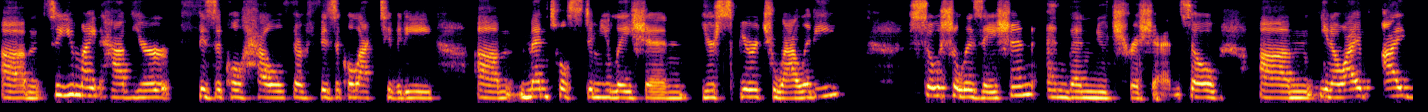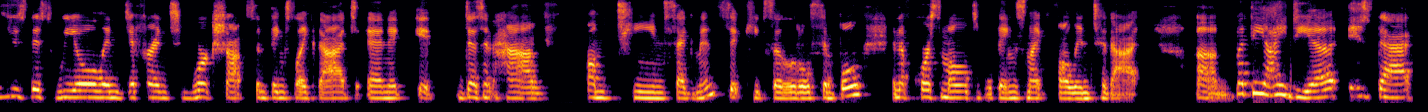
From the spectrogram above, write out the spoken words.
um, so you might have your physical health or physical activity um, mental stimulation your spirituality socialization and then nutrition. So, um, you know, I've I've used this wheel in different workshops and things like that, and it it doesn't have umpteen segments. It keeps it a little simple, and of course, multiple things might fall into that. Um, but the idea is that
